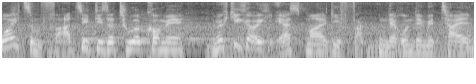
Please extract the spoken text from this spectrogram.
Bevor ich zum Fazit dieser Tour komme, möchte ich euch erstmal die Fakten der Runde mitteilen.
